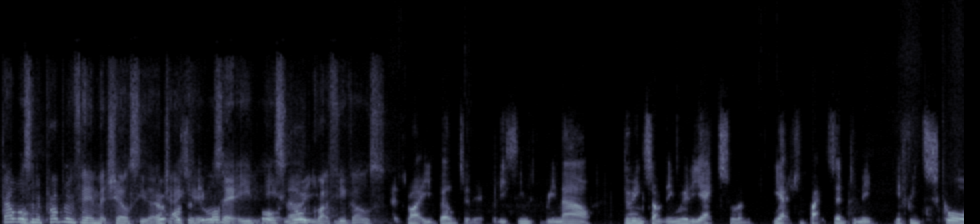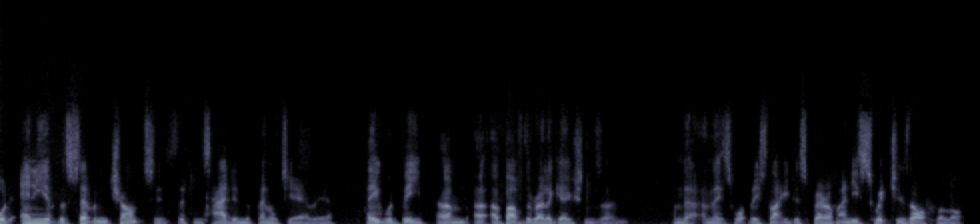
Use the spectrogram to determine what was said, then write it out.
that wasn't a problem for him at Chelsea No, though, it wasn't, it was wasn't it? He, he No, scored he- quite a few goals. That's right. He belted it, but he seems to be now doing something really excellent. He actually, in fact, said to me, if he'd scored any of the seven chances that he's had in the penalty area, they would be um, above the relegation zone, and that, and that's what they slightly despair of. And he switches off a lot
